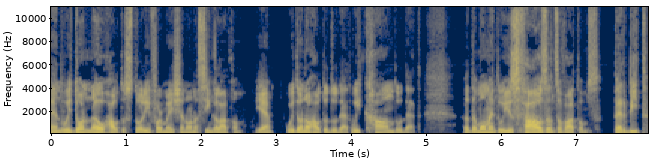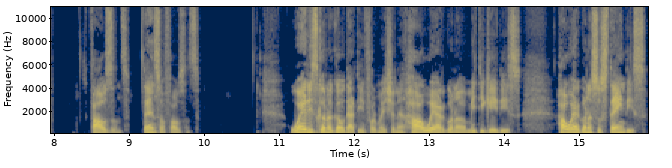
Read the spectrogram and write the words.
and we don't know how to store information on a single atom, yeah, we don't know how to do that. We can't do that. At the moment, we use thousands of atoms per bit, thousands, tens of thousands where is going to go that information and how we are going to mitigate this how we are going to sustain this.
